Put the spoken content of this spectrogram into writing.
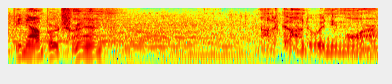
Happy now, Bertrand? Not a conduit anymore.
